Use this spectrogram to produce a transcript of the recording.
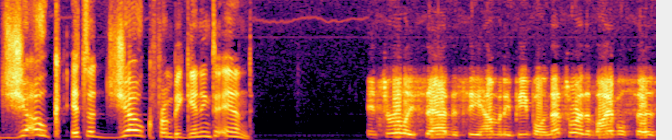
joke. It's a joke from beginning to end. It's really sad to see how many people, and that's where the Bible says,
